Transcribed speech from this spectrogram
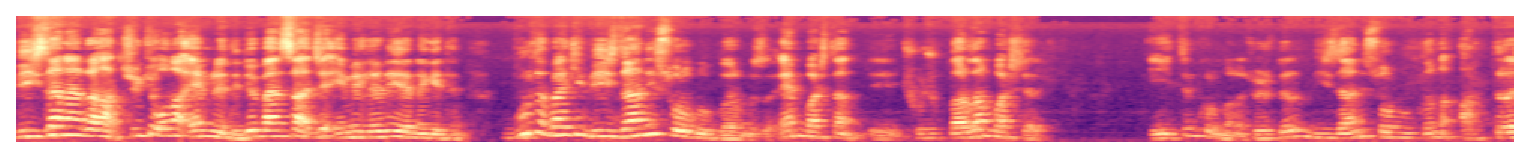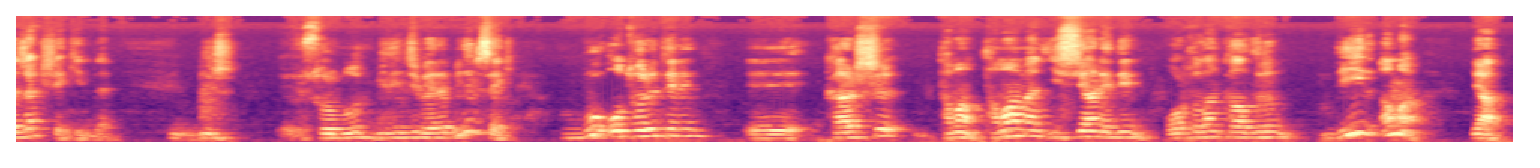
vicdanen rahat. Çünkü ona emrediliyor. Ben sadece emirlerini yerine getireyim. Burada belki vicdani sorumluluklarımızı en baştan e, çocuklardan başlayarak eğitim kurumlarına çocukların vicdani sorumluluklarını arttıracak şekilde bir e, sorumluluk bilinci verebilirsek bu otoritenin e, karşı tamam tamamen isyan edin, ortadan kaldırın değil ama ya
